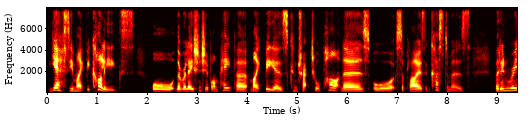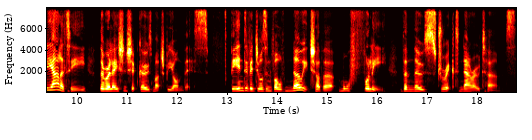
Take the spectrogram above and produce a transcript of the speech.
yes, you might be colleagues, or the relationship on paper might be as contractual partners or suppliers and customers, but in reality, the relationship goes much beyond this the individuals involved know each other more fully than those strict, narrow terms.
